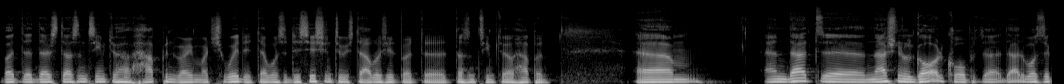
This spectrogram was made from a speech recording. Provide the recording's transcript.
but uh, there doesn't seem to have happened very much with it. There was a decision to establish it, but uh, it doesn't seem to have happened. Um, and that uh, National Guard Corps, that, that was a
